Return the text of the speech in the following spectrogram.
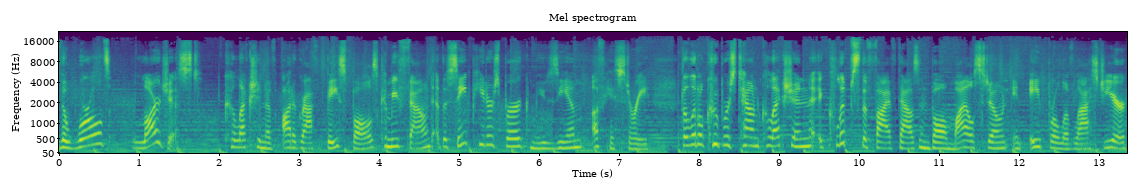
The world's largest collection of autographed baseballs can be found at the St. Petersburg Museum of History. The Little Cooperstown collection eclipsed the 5,000 ball milestone in April of last year.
